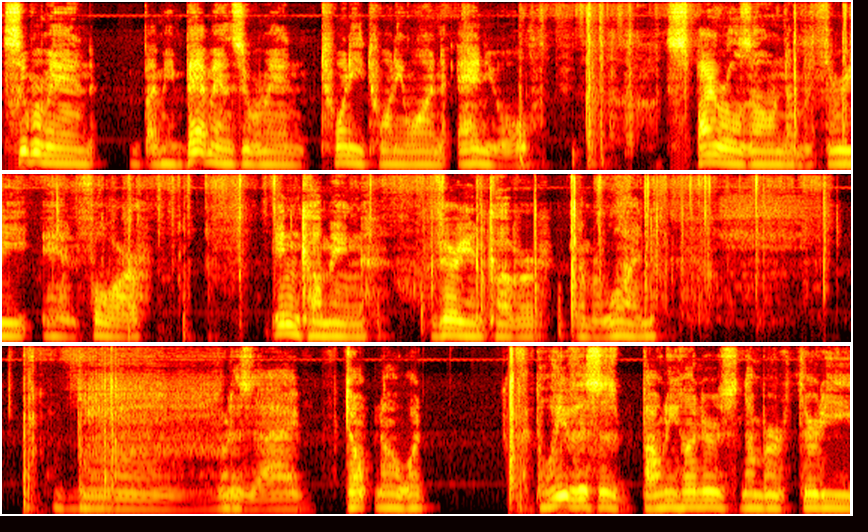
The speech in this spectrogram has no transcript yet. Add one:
Superman, I mean, Batman Superman 2021 annual. Spiral Zone number three and four. Incoming variant cover number one. What is that? I don't know what. I believe this is Bounty Hunters number 30,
